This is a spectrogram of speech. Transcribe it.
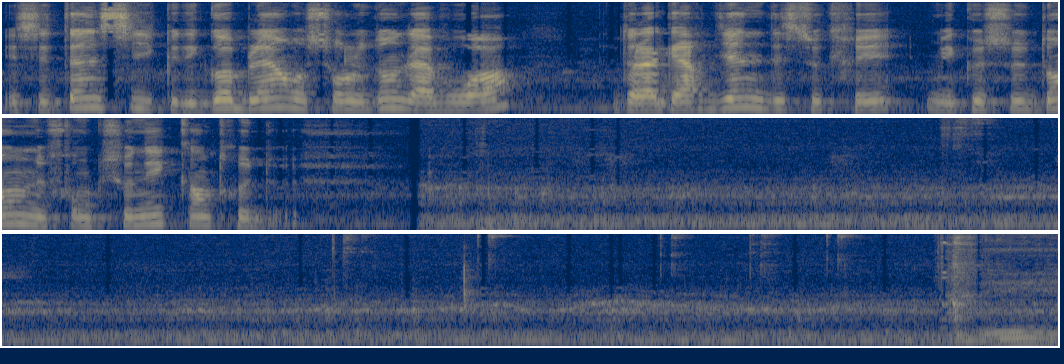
Et c'est ainsi que les gobelins reçurent le don de la voix de la gardienne des secrets, mais que ce don ne fonctionnait qu'entre deux. Allez.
